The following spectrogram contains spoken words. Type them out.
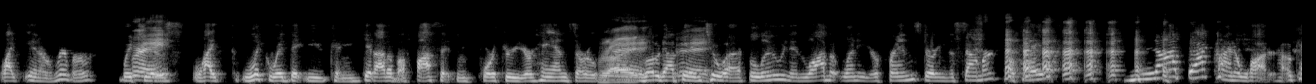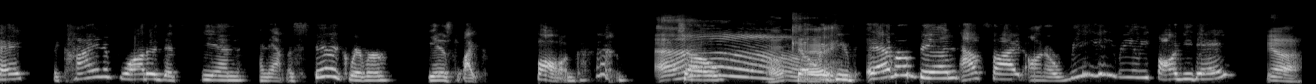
like in a river, which Right. is like liquid that you can get out of a faucet and pour through your hands or Right. load up right. into a balloon and lob at one of your friends during the summer. Okay. not that kind of water. Okay. The kind of water that's in an atmospheric river is like fog. oh. So Okay. if you've ever been outside on a really, really foggy day, Yeah.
